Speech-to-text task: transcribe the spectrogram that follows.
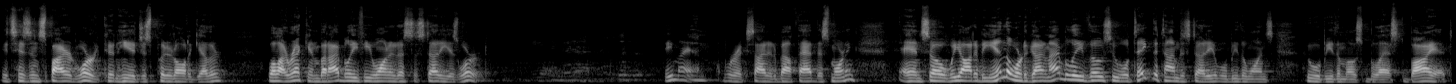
It's His inspired word. Couldn't He have just put it all together? Well, I reckon, but I believe He wanted us to study His word. Amen. We're excited about that this morning. And so we ought to be in the Word of God. And I believe those who will take the time to study it will be the ones who will be the most blessed by it.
